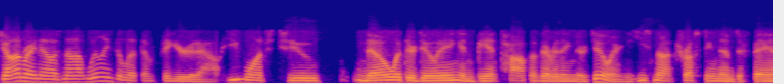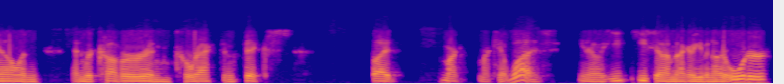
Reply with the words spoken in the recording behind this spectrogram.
John right now is not willing to let them figure it out. He wants to know what they're doing and be on top of everything they're doing. He's not trusting them to fail and, and recover and correct and fix. But Mark Marquet was. You know, he, he said, I'm not going to give another order.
